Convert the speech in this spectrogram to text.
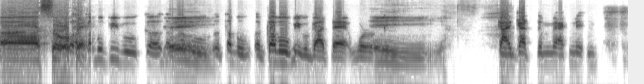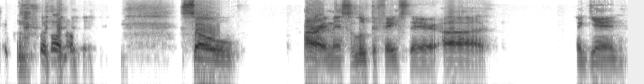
Uh, so okay. A couple people, uh, a Hey. couple, a couple, a couple people got that work. Hey. Got got the Mac Mittens put on them. So, all right, man. Salute the face there. Uh, again,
